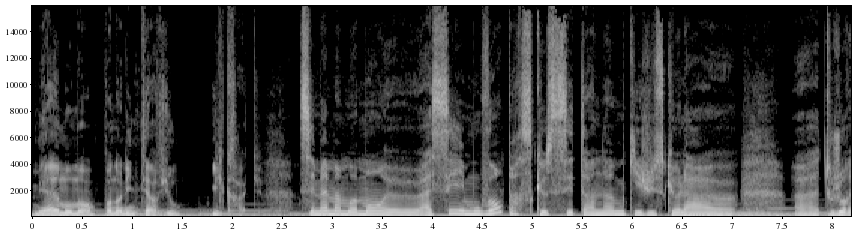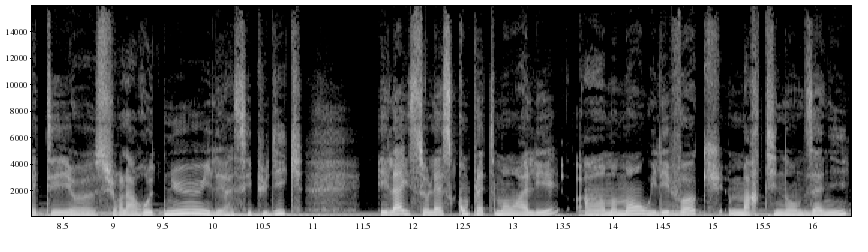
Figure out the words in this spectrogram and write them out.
mais à un moment, pendant l'interview, il craque. C'est même un moment euh, assez émouvant parce que c'est un homme qui jusque-là euh, a toujours été euh, sur la retenue, il est assez pudique. Et là, il se laisse complètement aller à un moment où il évoque Martine Anzani,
